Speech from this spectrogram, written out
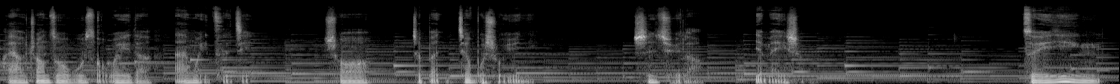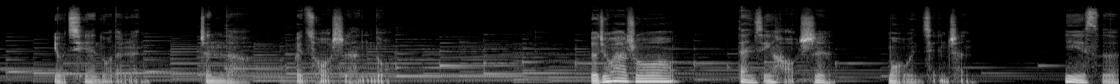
还要装作无所谓的安慰自己，说。这本就不属于你，失去了也没什么。嘴硬又怯懦的人，真的会错失很多。有句话说：“但行好事，莫问前程。”意思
